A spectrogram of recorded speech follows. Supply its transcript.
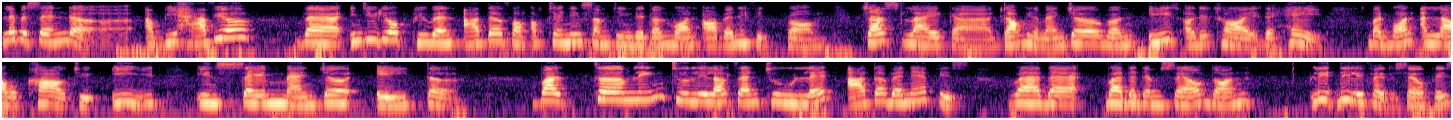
represent uh, a behavior where individuals prevent others from obtaining something they don't want or benefit from. Just like a dog in a manger won't eat or destroy the hay, but won't allow a cow to eat in same manger either. But term linked to reluctant to let other benefits where they, where they themselves don't really reflect the selfish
